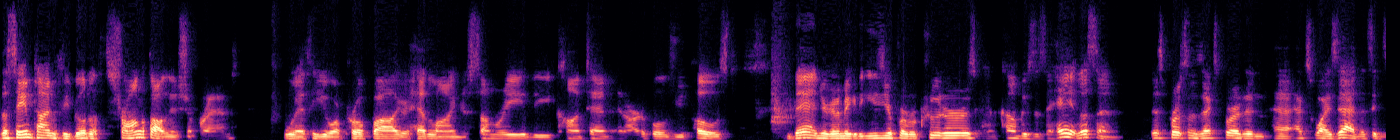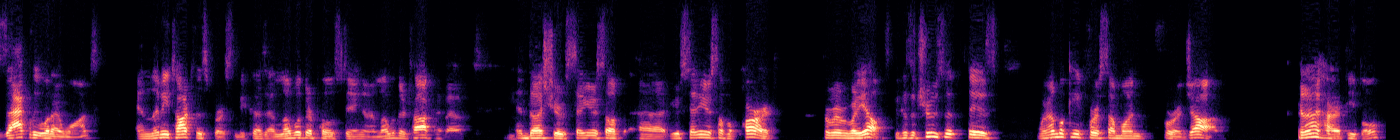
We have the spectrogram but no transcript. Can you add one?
the same time, if you build a strong thought leadership brand with your profile, your headline, your summary, the content and articles you post, then you're going to make it easier for recruiters and companies to say, hey, listen, this person is expert in uh, XYZ. That's exactly what I want. And let me talk to this person because I love what they're posting and I love what they're talking about. And thus you're setting yourself, uh, you're setting yourself apart from everybody else. Because the truth is, when I'm looking for someone for a job, and I hire people,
